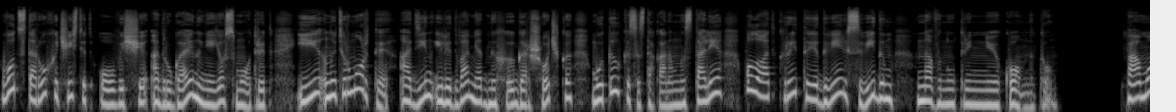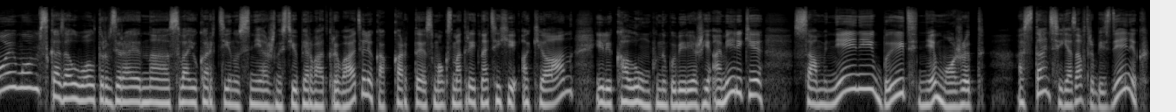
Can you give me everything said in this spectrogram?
Вот старуха чистит овощи, а другая на нее смотрит. И натюрморты. Один или два медных горшочка, бутылка со стаканом на столе, полуоткрытая дверь с видом на внутреннюю комнату. «По-моему», — сказал Уолтер, взирая на свою картину с нежностью первооткрывателя, как Кортес мог смотреть на Тихий океан или Колумб на побережье Америки, «сомнений быть не может». Останься я завтра без денег,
